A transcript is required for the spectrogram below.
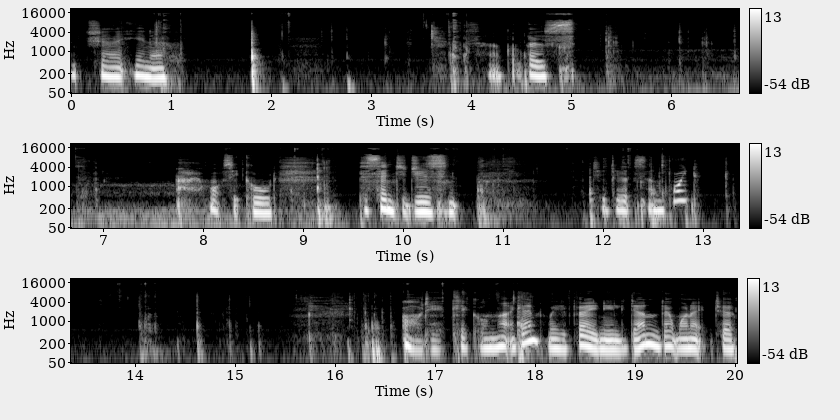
which uh, you know. So I've got those. What's it called? Percentages to do at some point. Dear, click on that again. We're very nearly done. Don't want it to...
